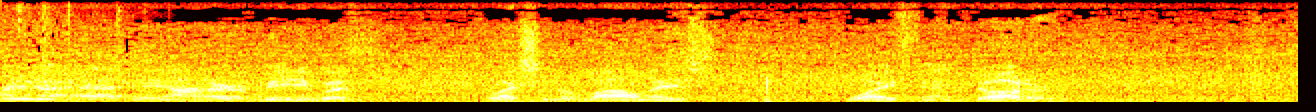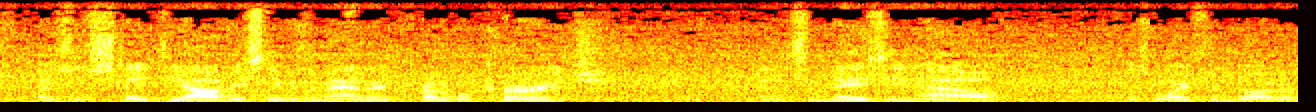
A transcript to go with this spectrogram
had the honor of meeting with Alexei Navalny's wife and daughter. As to state the obvious, he was a man of incredible courage. And it's amazing how his wife and daughter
